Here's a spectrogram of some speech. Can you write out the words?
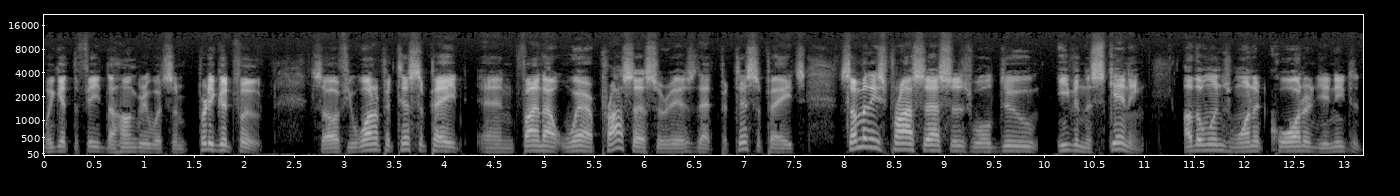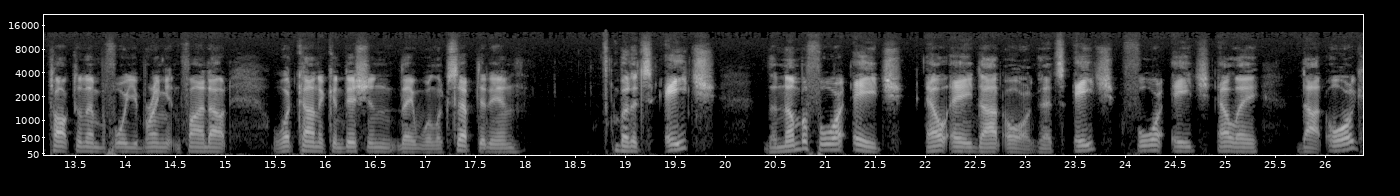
we get to feed the hungry with some pretty good food. So if you want to participate and find out where a processor is that participates, some of these processors will do even the skinning. Other ones want it quartered. You need to talk to them before you bring it and find out what kind of condition they will accept it in. But it's H the number 4HLA dot org. That's H4HLA dot org,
